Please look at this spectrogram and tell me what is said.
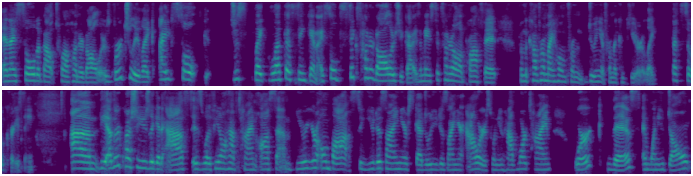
and I sold about $1,200 virtually. Like I sold just like let that sink in. I sold $600, you guys. I made a $600 profit from the comfort of my home from doing it from a computer. Like that's so crazy. Um, the other question you usually get asked is, what if you don't have time? Awesome. You're your own boss. So you design your schedule, you design your hours. When you have more time, work this. And when you don't,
